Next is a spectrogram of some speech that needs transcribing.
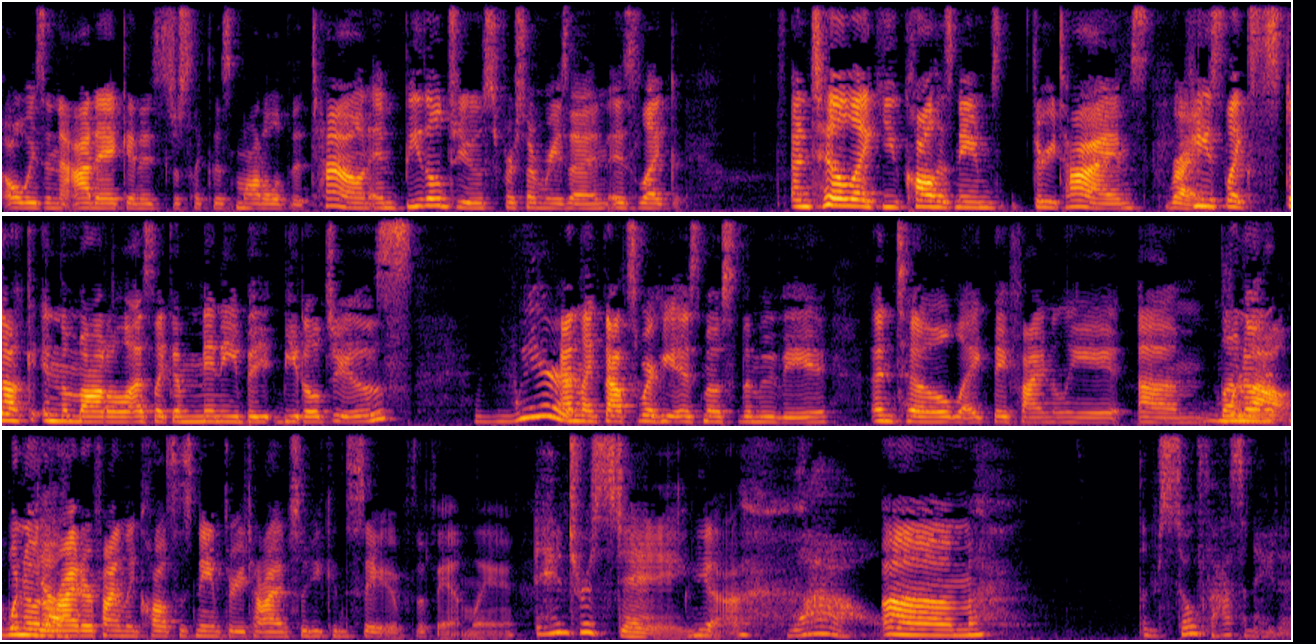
always in the attic, and it's just like this model of the town. And Beetlejuice, for some reason, is like until like you call his name three times, Right. He's like stuck in the model as like a mini Be- Beetlejuice Weird. and like that's where he is most of the movie until like they finally um Let Winona. Winona Yeah. Ryder finally calls his name three times so he can save the family. interesting. Yeah. Wow. Um I'm so fascinated.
